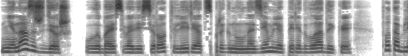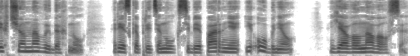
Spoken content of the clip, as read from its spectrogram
«Не нас ждешь? улыбаясь во весь рот, Лириат спрыгнул на землю перед владыкой. Тот облегченно выдохнул, резко притянул к себе парня и обнял. Я волновался.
